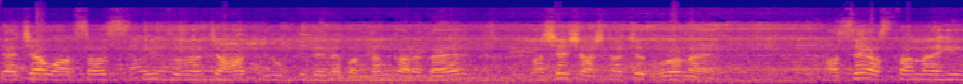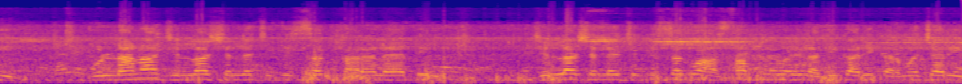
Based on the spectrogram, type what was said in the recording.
त्याच्या वारसास तीस दिवसाच्या आत नियुक्ती देणे बंधनकारक आहे. असे शासनाचे धोरण आहे. असे असतानाही बुलढाणा जिल्हा शल्य चिकित्सक कार्यालयातील जिल्हा शल्य चिकित्सक व आस्थापनेवरील अधिकारी कर्मचारी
